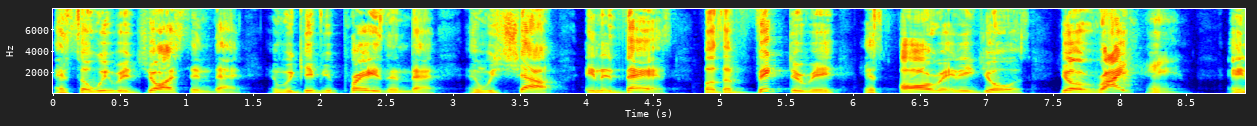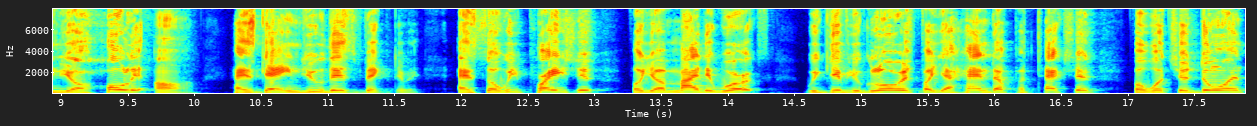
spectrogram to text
And so we rejoice in that, and we give you praise in that, and we shout in advance, for the victory is already yours. Your right hand and your holy arm has gained you this victory. And so we praise you for your mighty works. We give you glory for your hand of protection, for what you're doing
